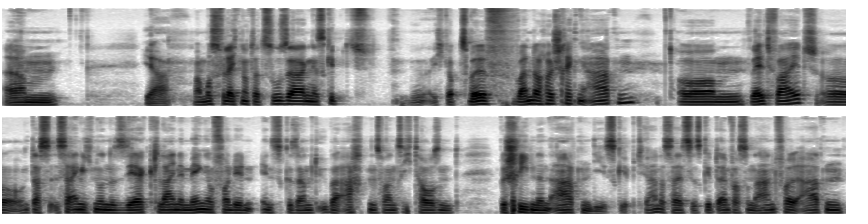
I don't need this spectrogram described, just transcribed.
Ähm, ja, man muss vielleicht noch dazu sagen, es gibt, ich glaube, zwölf Wanderheuschreckenarten ähm, weltweit. Äh, und das ist eigentlich nur eine sehr kleine Menge von den insgesamt über 28.000 beschriebenen Arten, die es gibt. Ja, das heißt, es gibt einfach so eine Handvoll Arten,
